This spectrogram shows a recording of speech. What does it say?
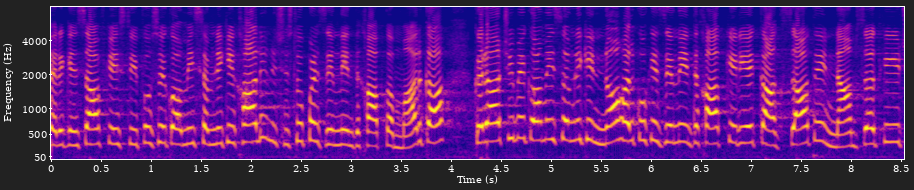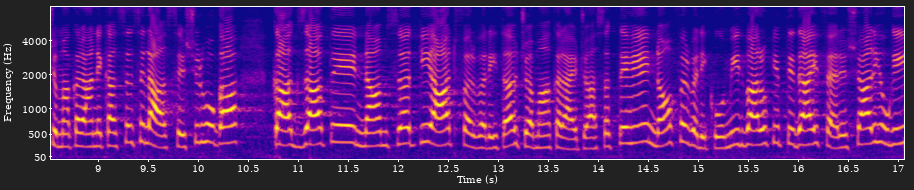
तहरीक इंसाफ के इस्तीफों से कौमी असम्बली की खाली नशस्तों पर जिमनी इंतखाब का मार्का। कराची में कौमी असम्बली की नौ हल्कों के जिमनी इंतखाब के लिए कागजात नामजदगी जमा कराने का सिलसिला आज से शुरू होगा। कागजात नामजदगी आठ फरवरी तक जमा कराए जा सकते हैं। नौ फरवरी को उम्मीदवारों की इब्तदाई फहरिस्त जारी होगी।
